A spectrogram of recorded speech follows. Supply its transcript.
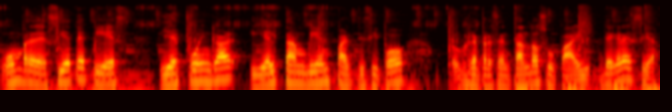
hombre de 7 pies y es point guard y él también participó representando a su país de Grecia.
